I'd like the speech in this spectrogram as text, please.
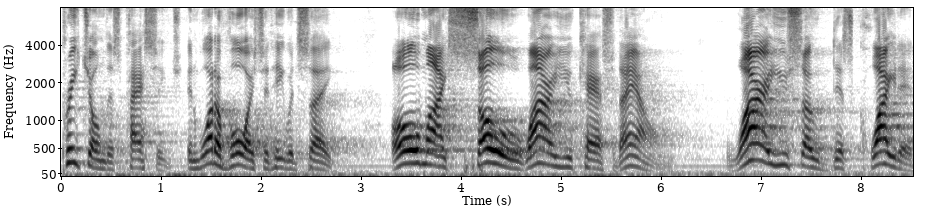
preach on this passage. And what a voice that he would say, Oh, my soul, why are you cast down? Why are you so disquieted?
